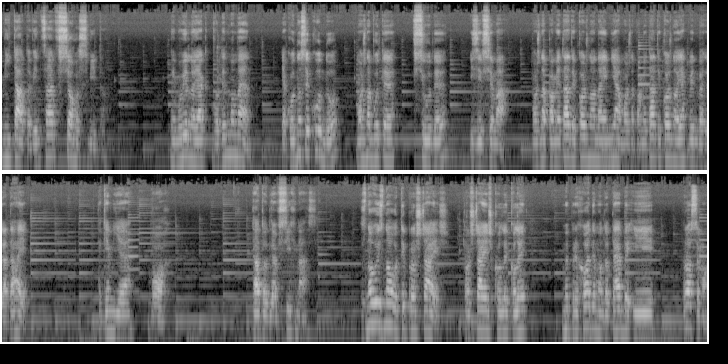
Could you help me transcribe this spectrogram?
Мій тато, він цар всього світу. Неймовірно, як в один момент, як в одну секунду можна бути всюди і зі всіма. Можна пам'ятати кожного на ім'я, можна пам'ятати кожного, як він виглядає. Таким є Бог. Тато для всіх нас. Знову і знову ти прощаєш. Прощаєш, коли, коли ми приходимо до тебе і просимо,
